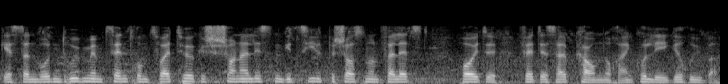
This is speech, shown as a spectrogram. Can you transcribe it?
Gestern wurden drüben im Zentrum zwei türkische Journalisten gezielt beschossen und verletzt. Heute fährt deshalb kaum noch ein Kollege rüber.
